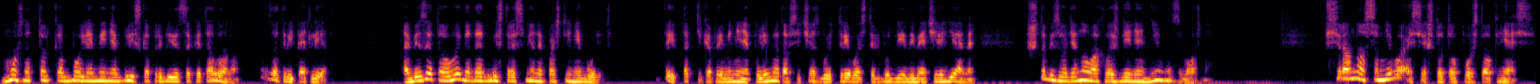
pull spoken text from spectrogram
Можно только более-менее близко приблизиться к эталону за 3-5 лет. А без этого выгоды от быстрой смены почти не будет. Да и тактика применения пулеметов сейчас будет требовать стрельбу длинными очередями, что без водяного охлаждения невозможно. Все равно сомневайся, что-то упорствовал князь.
